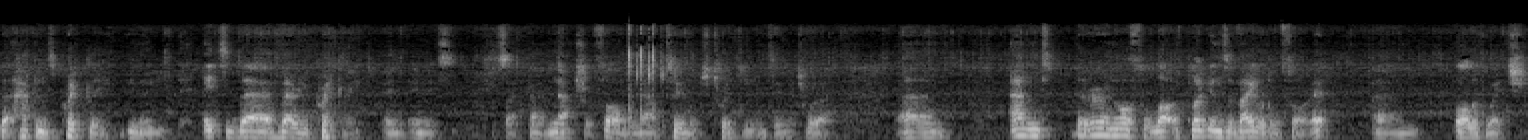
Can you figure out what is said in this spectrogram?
that happens quickly. You know, it's there very quickly in, in its, its like kind of natural form without too much tweaking and too much work. Um, and there are an awful lot of plugins available for it. Um, all of which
